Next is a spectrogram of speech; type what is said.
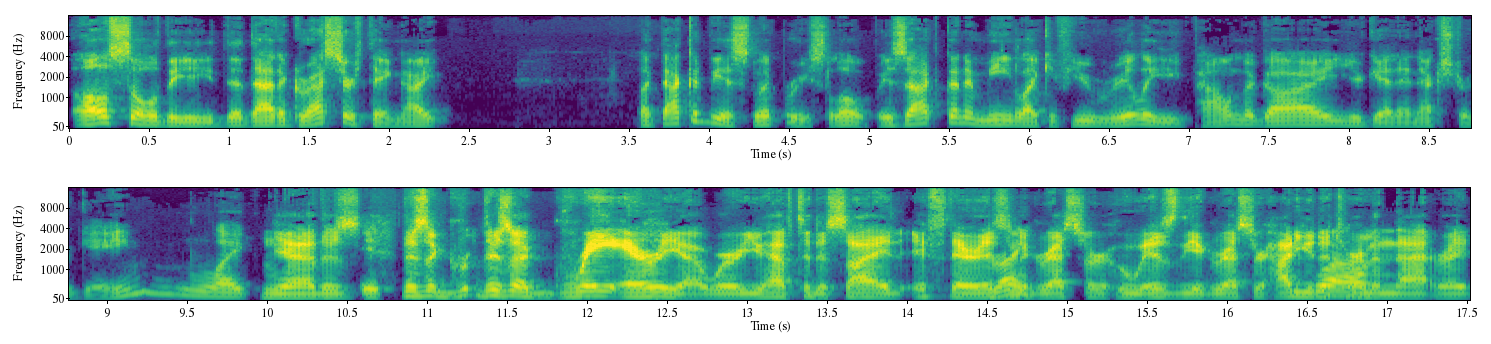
also the, the that aggressor thing, I like that could be a slippery slope. Is that going to mean like if you really pound the guy, you get an extra game? Like, yeah, there's it, there's a there's a gray area where you have to decide if there is right. an aggressor, who is the aggressor. How do you well, determine that? Right.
